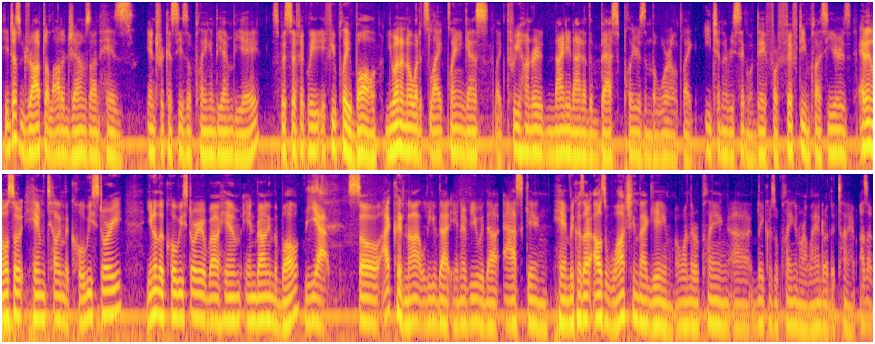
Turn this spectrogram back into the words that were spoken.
he just dropped a lot of gems on his intricacies of playing in the NBA. Specifically, if you play ball, you want to know what it's like playing against like 399 of the best players in the world, like each and every single day for 15 plus years. And then also him telling the Kobe story. You know the Kobe story about him inbounding the ball? Yeah. So I could not leave that interview without asking him because I, I was watching that game when they were playing. Uh, Lakers were playing in Orlando at the time. I was like,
